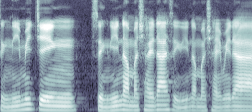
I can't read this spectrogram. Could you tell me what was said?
สิ่งนี้ไม่จริง สิ่งนี้นำมาใช้ได้ สิ่งนี้นำมาใช้ไม่ได้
